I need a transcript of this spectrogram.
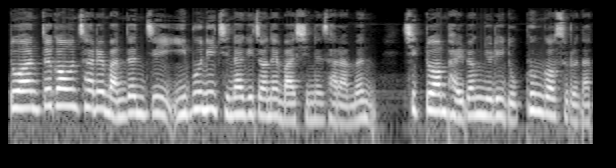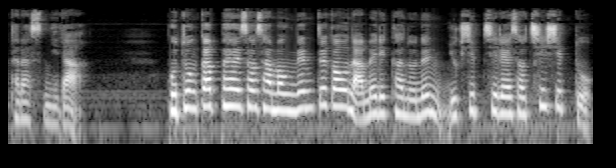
또한 뜨거운 차를 만든 지 2분이 지나기 전에 마시는 사람은 식도암 발병률이 높은 것으로 나타났습니다. 보통 카페에서 사먹는 뜨거운 아메리카노는 67에서 70도,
